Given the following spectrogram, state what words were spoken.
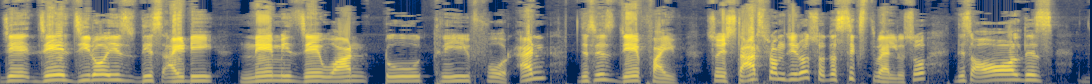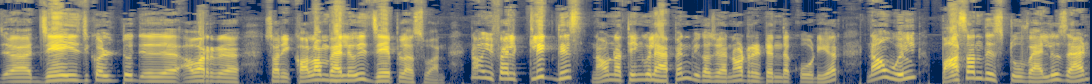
J, J0 is this ID name is J1 2 3 4 and this is J5 so it starts from 0 so the sixth value. So this all this uh, j is equal to uh, our uh, sorry column value is j plus 1 now if i'll click this now nothing will happen because we have not written the code here. Now we'll pass on these two values and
